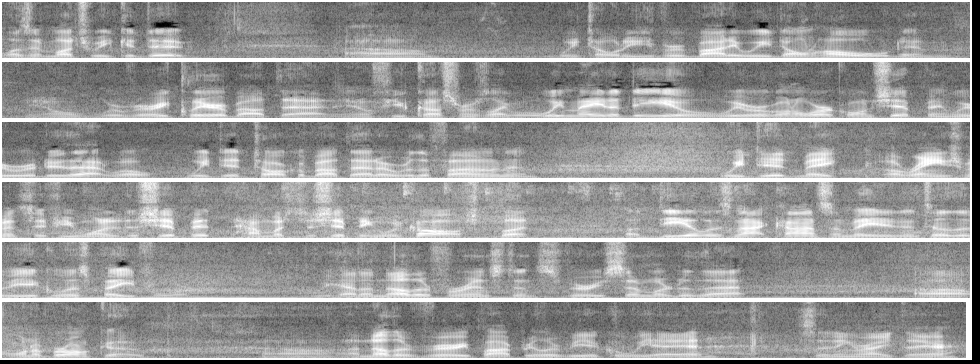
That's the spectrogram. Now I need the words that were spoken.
wasn't much we could do. Um, we told everybody we don't hold, and you know we're very clear about that. You know, a few customers like, well, we made a deal. We were going to work on shipping. We were going to do that. Well, we did talk about that over the phone, and we did make arrangements if you wanted to ship it, how much the shipping would cost. But a deal is not consummated until the vehicle is paid for. We had another, for instance, very similar to that, uh, on a Bronco. Uh, another very popular vehicle we had, sitting right there.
